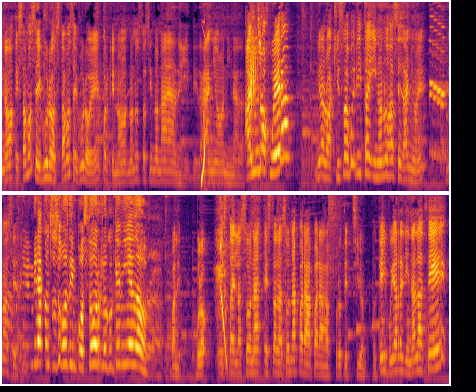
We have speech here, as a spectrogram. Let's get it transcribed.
no, estamos seguros, estamos seguros, ¿eh? Porque no, no nos está haciendo nada de, de daño ni nada. ¿Hay uno afuera? Míralo, aquí está afuera y no nos hace daño, ¿eh? No nos hace daño. Mira con sus ojos de impostor, loco, qué miedo. Vale, bro, esta es la zona, esta es la zona para, para protección. Ok, voy a rellenar la T.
